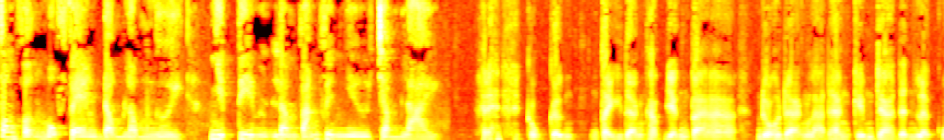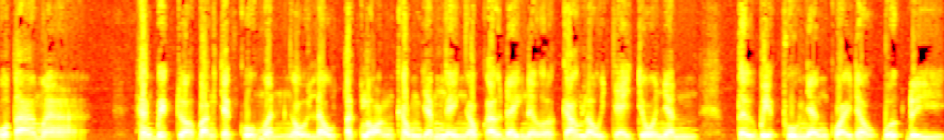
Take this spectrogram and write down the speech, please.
Phong vận một phen đồng lòng người, nhịp tim Lâm Vãn Vinh Như trầm lại. Cục cưng, tỷ đang hấp dẫn ta, rõ ràng là đang kiểm tra định lực của ta mà. Hắn biết rõ bản chất của mình, ngồi lâu tất loạn, không dám ngây ngốc ở đây nữa, cáo lỗi chạy cho nhanh. Từ biệt phu nhân quay đầu bước đi.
